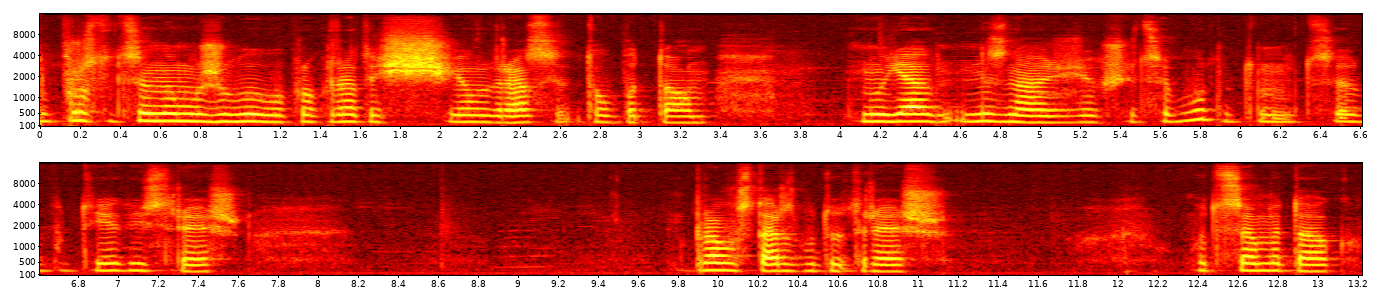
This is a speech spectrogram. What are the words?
Ну просто це неможливо програти ще одразу то ботам. Ну я не знаю, якщо це буде, то це буде якийсь треш. Brawl Stars буде треш. От саме так.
